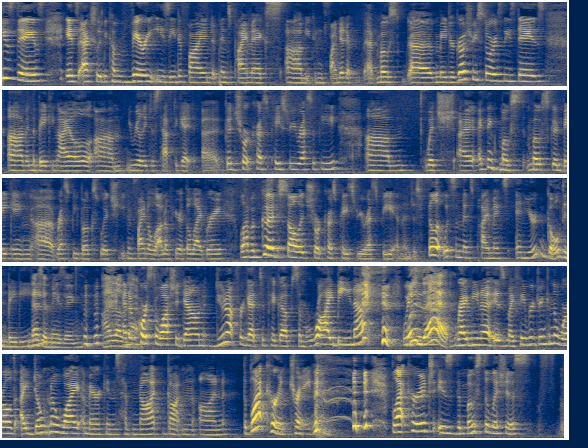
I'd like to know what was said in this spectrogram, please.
these days it's actually become very easy to find mince pie mix. Um, you can find it at, at most uh, major grocery stores these days um, in the baking aisle. Um, you really just have to get a good short crust pastry recipe. Um, which I, I think most most good baking uh, recipe books which you can find a lot of here at the library will have a good solid short crust pastry recipe and then just fill it with some mince pie mix and you're golden baby That's amazing. I love that. and that. of course, to wash it down, do not forget to pick up some Ribena. What is that? Ribena is my favorite drink in the world. I don't know why Americans have not gotten on the blackcurrant train. blackcurrant is the most delicious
